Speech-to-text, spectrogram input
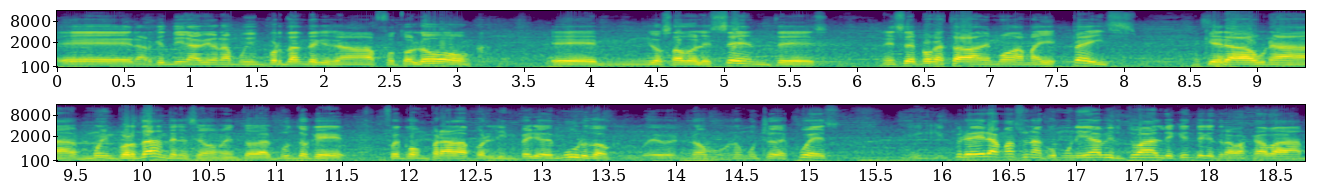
en Argentina había una muy importante que se llamaba Fotolog. Em, los adolescentes. En esa época estaba de moda MySpace, que era una muy importante en ese momento, al punto que fue comprada por el imperio de Murdoch, eh, no, mucho después. pero era más una comunidad virtual de gente que trabajaba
